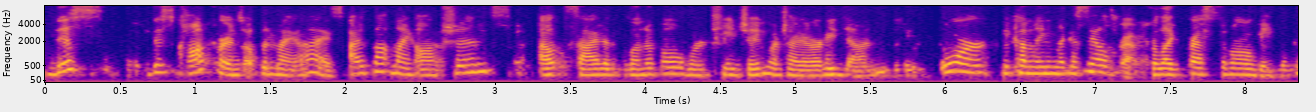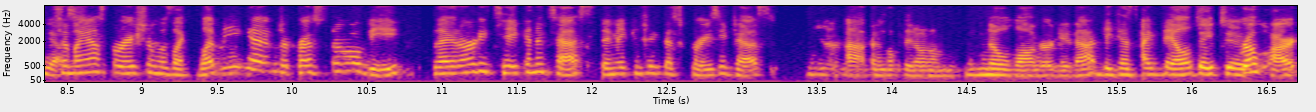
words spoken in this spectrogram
this this conference opened my eyes. I thought my options outside of clinical were teaching, which I had already done, or becoming like a sales rep for like Preston OB. Yes. So my aspiration was like, let me get into Preston OB. And I had already taken a test. They make you take this crazy test. Uh, I hope they don't no longer do that because I failed they do. real hard.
